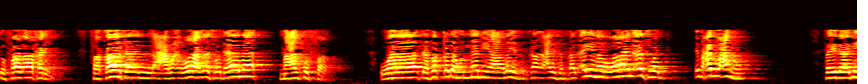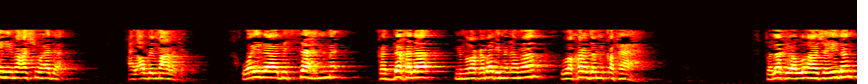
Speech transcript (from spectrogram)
كفار آخرين. فقاتل الراعي الأسود هذا مع الكفار. وتفقده النبي عليه الصلاة قال أين الراعي الأسود؟ ابحثوا عنه. فإذا به مع الشهداء على أرض المعركة وإذا بالسهم قد دخل من ركبته من الأمام وخرج من قفاه. فلقي الله شهيدا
